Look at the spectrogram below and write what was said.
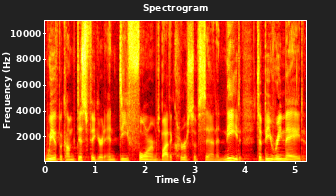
We have become disfigured and deformed by the curse of sin and need to be remade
